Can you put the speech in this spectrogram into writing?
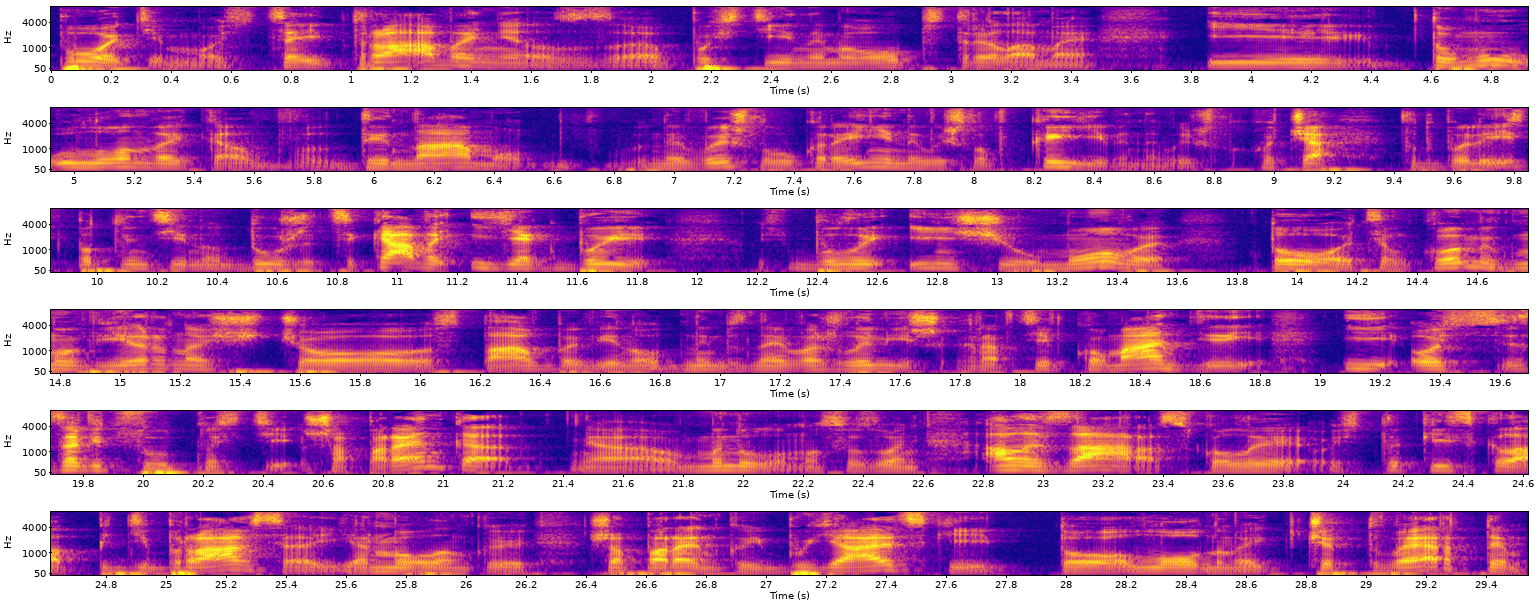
потім ось цей травень з постійними обстрілами. І тому у Лонвейка в Динамо не вийшло в Україні, не вийшло в Києві, не вийшло. Хоча футболіст потенційно дуже цікавий, і якби були інші умови, то цілком ймовірно, що став би він одним з найважливіших гравців команді. І ось за відсутності Шапаренка е, в минулому сезоні. Але зараз, коли ось такий склад підібрався Ярмоленко, Шапаренко і Буяльський, то Лоновик четвертим.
